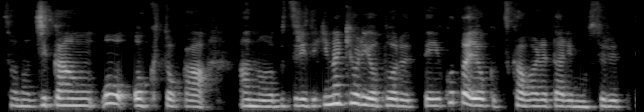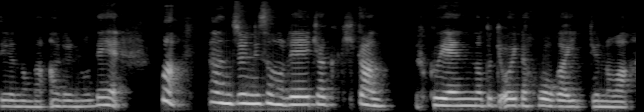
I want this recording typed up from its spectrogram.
その時間を置くとかあの物理的な距離を取るっていうことはよく使われたりもするっていうのがあるので、まあ、単純にその冷却期間復縁の時置いた方がいいっていうのは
